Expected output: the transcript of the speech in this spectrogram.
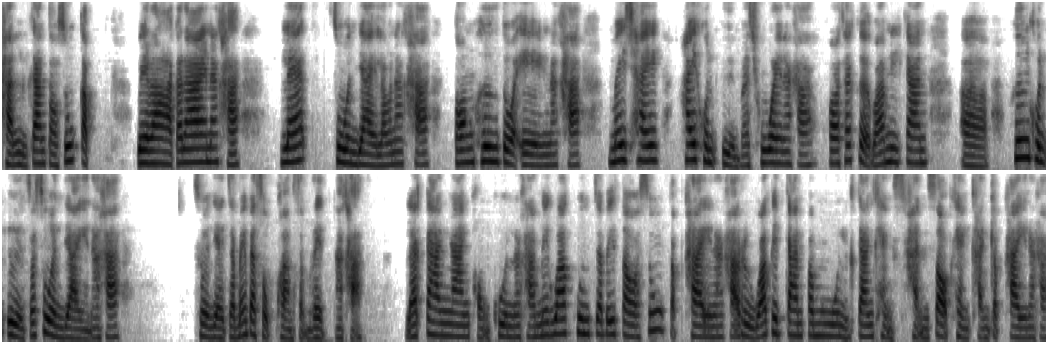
ขันหรือการต่อสู้กับเวลาก็ได้นะคะ และ ส่วนใหญ่แล้วนะคะ ต้องพึ่งตัวเองนะคะ ไม่ใช่ให้คนอื่นมาช่วยนะคะ เพราะถ้าเกิดว่ามีการพึ่งคนอื่นซะส่วนใหญ่นะคะ ส่วนใหญ่จะไม่ประสบความสำเร็จนะคะ และการงานของคุณนะคะ ไม่ว่าคุณจะไปต่อสู้กับใครนะคะ หรือว่าเป็นการประมูลหรือการแข่งขันสอบแข่งขันกับใครนะคะ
